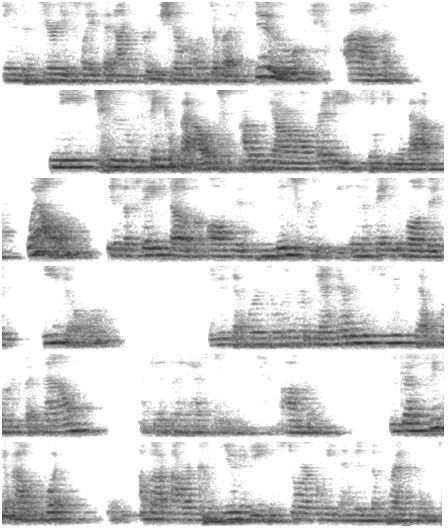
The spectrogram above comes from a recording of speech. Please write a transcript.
in the serious ways that I'm pretty sure most of us do, um, need to think about, probably are already thinking about, well, in the face of all this misery in the face of all this evil. I use that word deliberately. I never used to use that word, but now I guess I have to. Um, we've got to think about what, about our community historically and in the present.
